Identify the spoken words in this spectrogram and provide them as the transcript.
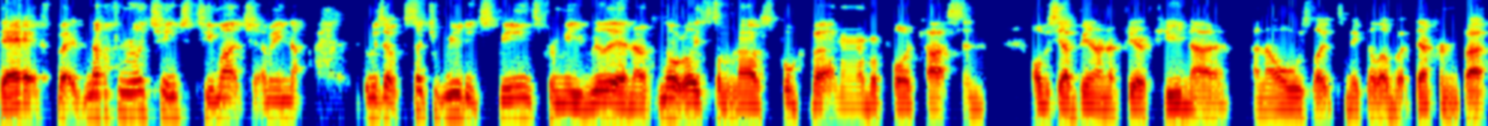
depth, but nothing really changed too much. I mean, it was a, such a weird experience for me, really, and I've not really something I've spoken about in another podcast. And obviously, I've been on a fair few now, and I always like to make it a little bit different. But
